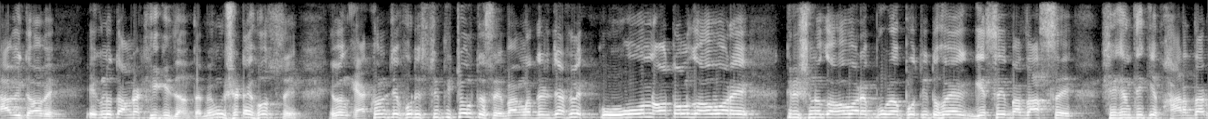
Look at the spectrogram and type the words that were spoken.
ধাবিত হবে, এগুলো তো আমরা ঠিকই জানতাম এবং সেটাই হচ্ছে। এবং এখন যে পরিস্থিতি চলতেছে, বাংলাদেশ যে আসলে কোন অতল গহ্বরে, কৃষ্ণ গহ্বরে পুরো পতিত হয়ে গেছে বা যাচ্ছে, সেখান থেকে ফারদার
